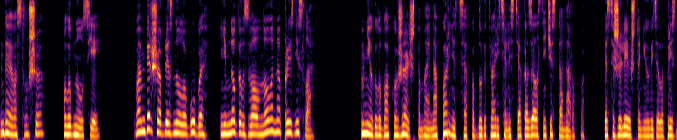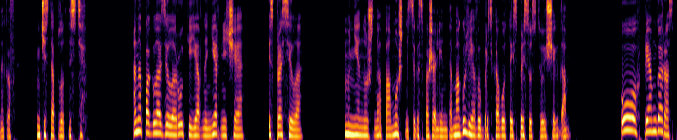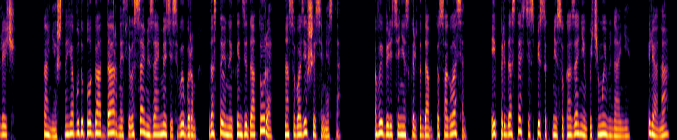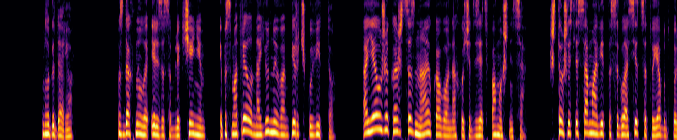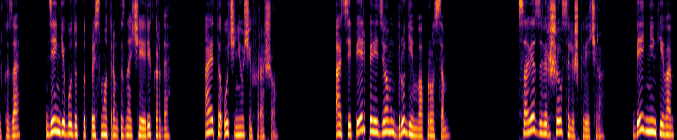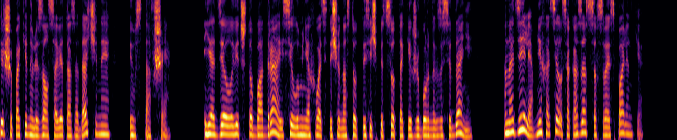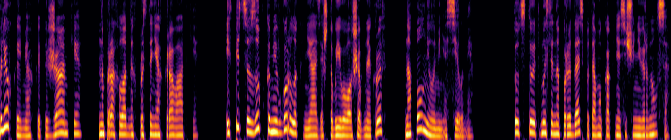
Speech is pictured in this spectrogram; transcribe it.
«Да, я вас слушаю», — улыбнулась ей. Вампирша облизнула губы и немного взволнованно произнесла. «Мне глубоко жаль, что моя напарница по благотворительности оказалась нечиста на руку. Я сожалею, что не увидела признаков нечистоплотности». Она погладила руки, явно нервничая, и спросила, «Мне нужна помощница, госпожа Линда. Могу ли я выбрать кого-то из присутствующих дам?» «Ох, прям гора с плеч. Конечно, я буду благодарна, если вы сами займетесь выбором достойной кандидатуры на освободившееся место. Выберите несколько дам, кто согласен, и предоставьте список мне с указанием, почему именно они или она. Благодарю». Вздохнула Эльза с облегчением и посмотрела на юную вампирочку Витто. А я уже, кажется, знаю, кого она хочет взять в помощница. Что ж, если сама Витта согласится, то я буду только за. Деньги будут под присмотром казначея Рикарда. А это очень и очень хорошо. А теперь перейдем к другим вопросам. Совет завершился лишь к вечеру. Бедненькие вампирши покинули зал совета озадаченные и уставшие. Я делала вид, что бодра, и сил у меня хватит еще на сто тысяч пятьсот таких же бурных заседаний. А на деле мне хотелось оказаться в своей спаленке, в легкой мягкой пижамке, на прохладных простынях кроватки и впиться зубками в горло князя, чтобы его волшебная кровь наполнила меня силами. Тут стоит мысленно порыдать, потому как князь еще не вернулся.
